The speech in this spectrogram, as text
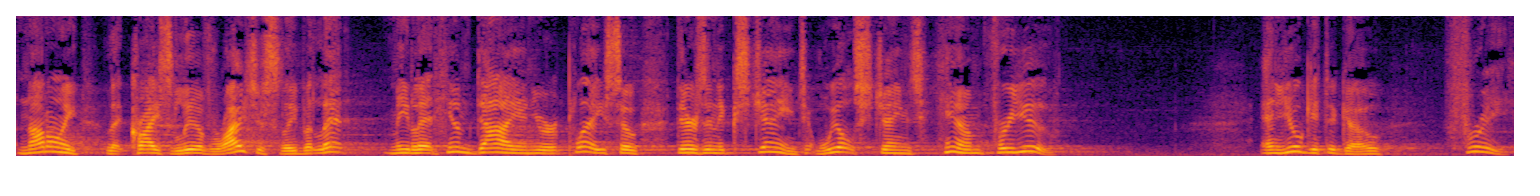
not only let Christ live righteously, but let me let him die in your place. So there's an exchange. We'll exchange him for you. And you'll get to go free.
